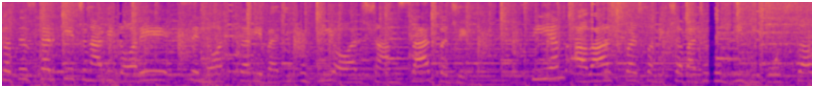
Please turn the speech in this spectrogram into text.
छत्तीसगढ़ के चुनावी दौरे से लौट कर ये बैठक होगी और शाम सात बजे सीएम आवास पर समीक्षा बैठक होगी। दीपोत्सव,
